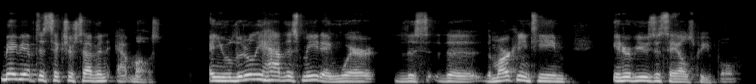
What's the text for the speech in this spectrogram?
maybe up to six or seven at most. And you literally have this meeting where this the the marketing team interviews the salespeople,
